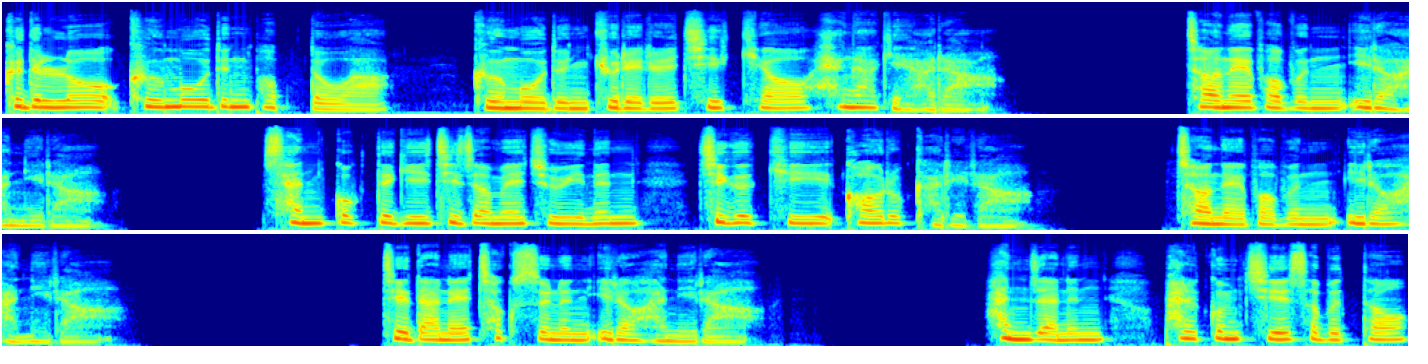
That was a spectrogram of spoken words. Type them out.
그들로 그 모든 법도와 그 모든 규례를 지켜 행하게 하라. 전의 법은 이러하니라. 산 꼭대기 지점의 주인은 지극히 거룩하리라. 전의 법은 이러하니라. 재단의 척수는 이러하니라. 한 자는 팔꿈치에서부터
